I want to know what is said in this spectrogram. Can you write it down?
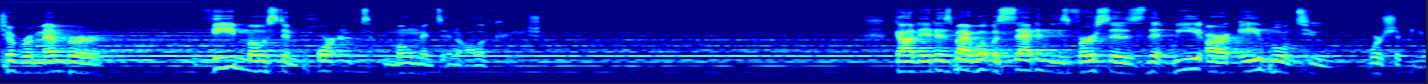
to remember the most important moment in all of creation. God, it is by what was said in these verses that we are able to worship you.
